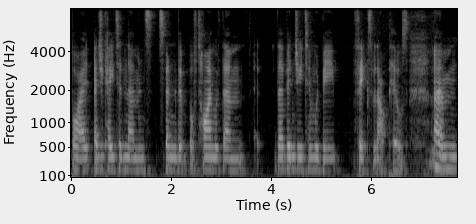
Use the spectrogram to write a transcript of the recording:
by educating them and spending a bit of time with them, their binge eating would be fixed without pills. Um,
